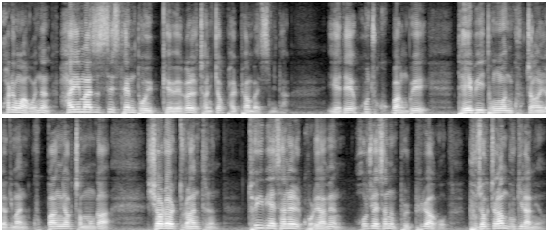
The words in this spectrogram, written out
활용하고 있는 하이마즈 시스템 도입 계획을 전격 발표한 바 있습니다. 이에 대해 호주 국방부의 대비 동원 국장을 역임한 국방력 전문가 셔럴 두란트는 투입 예산을 고려하면 호주에서는 불필요하고 부적절한 무기라며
